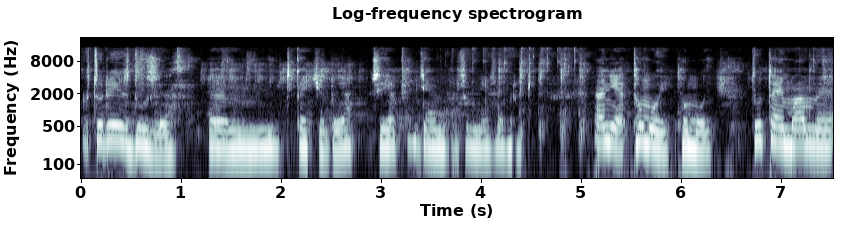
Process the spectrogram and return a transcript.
który jest duży. Em, czekajcie, bo ja, czy ja tu widziałem? A nie, to mój, to mój. Tutaj mamy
